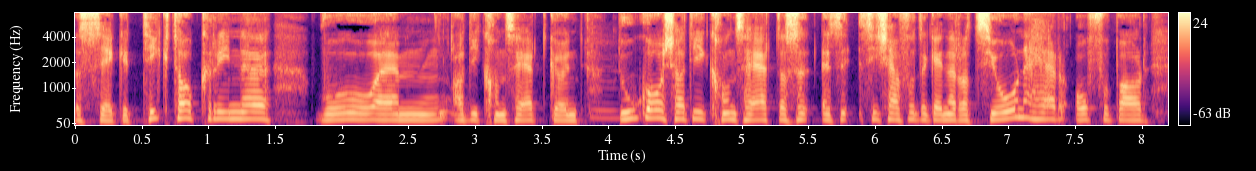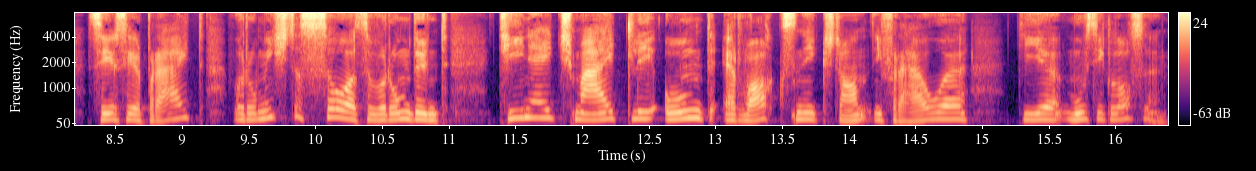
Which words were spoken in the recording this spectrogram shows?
das sagen TikTokerinnen, die ähm, an die Konzerte gehen. Mhm. Du gehst an die Konzerte. Also, es, es ist auch von der Generationen her offenbar sehr, sehr breit. Warum ist das so? Also warum tun Teenage-Mädchen und erwachsene, gestandene Frauen die Musik hören?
